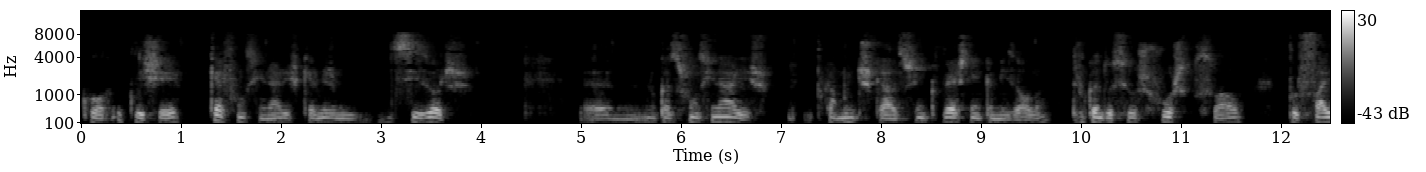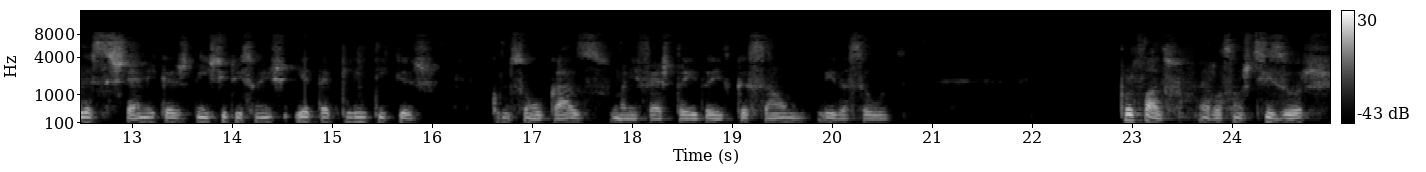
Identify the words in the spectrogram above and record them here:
o clichê, quer funcionários, quer mesmo decisores. No caso dos funcionários, porque há muitos casos em que vestem a camisola, trocando o seu esforço pessoal por falhas sistémicas de instituições e até políticas como são o caso manifesto aí da educação e da saúde. Por outro lado, em relação aos decisores,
